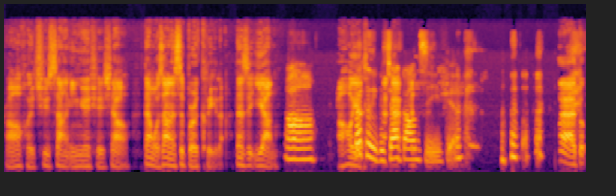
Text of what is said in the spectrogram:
然后回去上音乐学校，但我上的是 Berkeley 了，但是一样啊。然后 Berkeley 比较高级一点。对啊，都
